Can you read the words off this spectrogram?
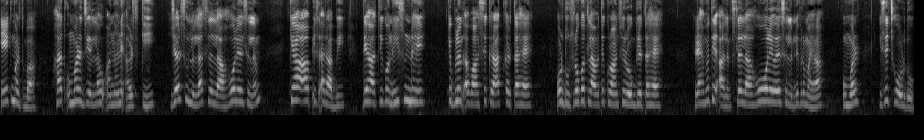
एक मरतबा हत उमर रज़ी ने अर्ज़ की यरसोल्ला सल्लल्लाहु अलैहि क्या आप इस अराबी देहाती को नहीं सुन रहे कि बुलंद आवाज़ से करात करता है और दूसरों को तलावत कुरान से रोक देता है? रहमत आलम सल्लल्लाहु अलैहि ने फरमाया, उमर, इसे छोड़ दो।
